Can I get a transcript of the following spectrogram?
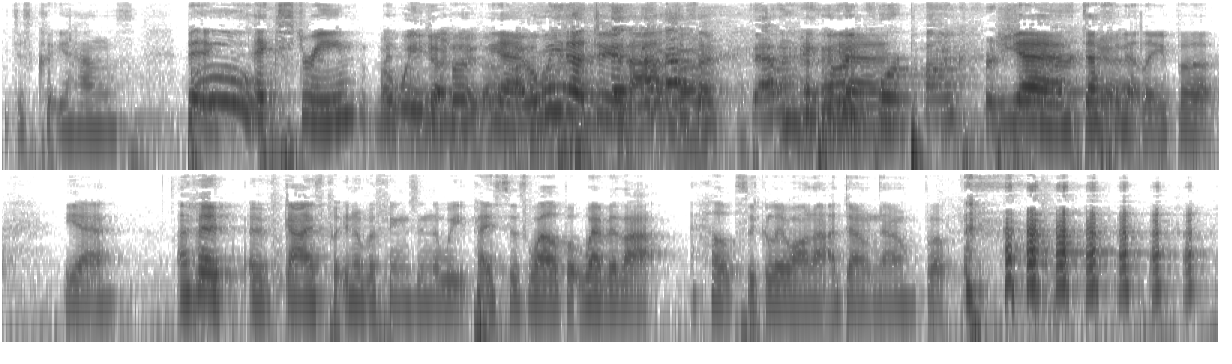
you just cut your hands. Bit Ooh. extreme, But we don't do that, Yeah, well, we don't do that. No. so, That would be Yeah. hardcore punk for sure. yeah, definitely. But yeah, I've heard of guys putting other things in the wheat paste as well. But whether that helps the glue on it, I don't know. But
